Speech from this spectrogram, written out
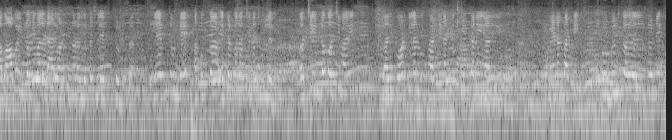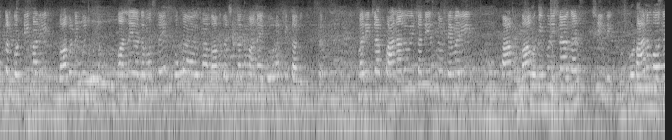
ఆ బాబు ఇంట్లోనే వాళ్ళ డాడీ పడుకున్నాడు అని చెప్పేసి లేపుతుండే సార్. లేపుతుంటే ఆ కుక్క ఎక్కడికల్లా వచ్చిందో చూడలేము వచ్చి ఇంట్లోకి వచ్చి మరి అది కోడి పిల్లని పట్టినట్టు కుక్కని అది మేడం పట్టి గుంజుకు వెళ్తుంటే కుక్కను కొట్టి మరి బాబుని నేను గుంజుకున్నాం. మా అన్నయ్య అడ్డం వస్తే కుక్క మా బాబు గడిచిన దాకా మా అన్నయ్య కూడా పిక్ అందుకుంది సార్. మరి ఇట్లా పానాలు ఇట్లా తీస్తుంటే మరి బాబుకి ఇప్పుడు ఇట్లా గడిచింది. పానం పోతే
